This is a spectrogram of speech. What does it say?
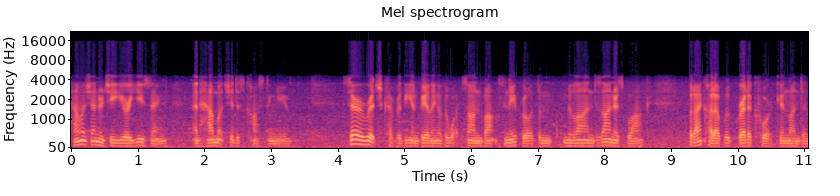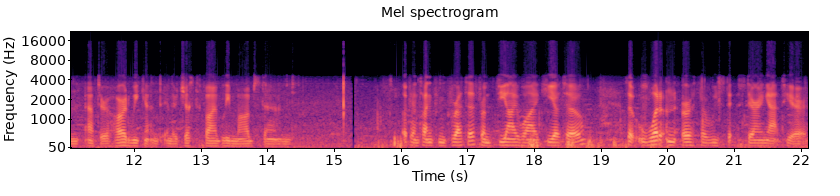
how much energy you are using and how much it is costing you. Sarah Rich covered the unveiling of the Wattson box in April at the Milan Designers Block, but I caught up with Greta Corke in London after a hard weekend in their justifiably mob stand. Okay, I'm talking from Greta from DIY Kyoto. So what on earth are we st- staring at here?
